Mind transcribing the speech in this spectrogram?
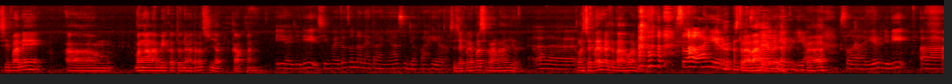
Siva nih em, mengalami keturunan sejak kapan? Iya, jadi Siva itu tunanetranya sejak lahir. Sejak lahir apa setelah lahir? Eh, Kalau sejak lahir udah ketahuan. setelah lahir. Setelah lahir ya? iya. Setelah lahir. Jadi eh,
